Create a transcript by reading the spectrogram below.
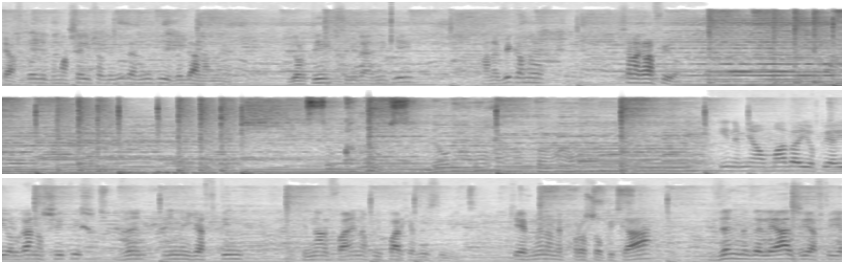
Και αυτό είναι που μας έλειψε από τη Β' Εθνική. Δεν κάναμε γιορτή στη Β' Εθνική, ανεβήκαμε σε ένα γραφείο. Είναι μια ομάδα η οποία η οργάνωσή της δεν είναι για αυτήν την Α1 που υπάρχει αυτή τη στιγμή. Και εμένα προσωπικά δεν με δελεάζει αυτή η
